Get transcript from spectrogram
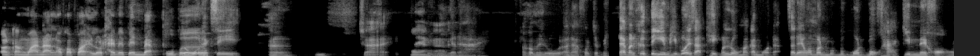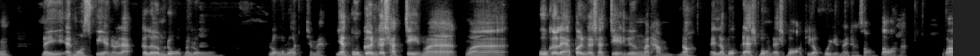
ตอนกลางวันอะ เราก็ปล่อยรถให้ไปเป็นแบบ Uber robot แท็กซี่ เอออืมใช่อะไรอย่างอย่างเงี้นี้ยก็ได้เราก็ไม่รู้อนาคตจะเป็นแต่มันคือธีมที่บริษัท tech มันลงมากันหมดอะแสดงว่ามันหมดหมดบุกหากินในของใน atmosphere นั่นแหละก็เริ่มโดดมาลงลงรถใช่ไหมอย่าง Google ก็ชัดเจนว่าว่า Google หรือ Apple ก็ชัดเจนเรื่องมาทำเนาะไอ้ระบบแดชบง dashboard ที่เราคุยกันไปทั้งสองตอนอะว่า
